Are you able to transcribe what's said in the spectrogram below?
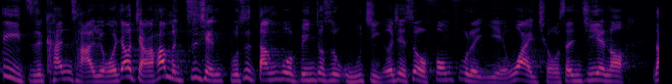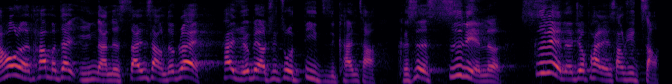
地质勘察员。我要讲，他们之前不是当过兵，就是武警，而且是有丰富的野外求生经验哦。然后呢，他们在云南的山上，对不对？他原本要去做地质勘察，可是失联了，失联了就派人上去找，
